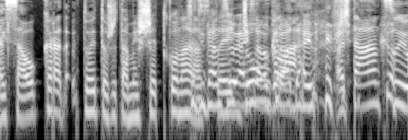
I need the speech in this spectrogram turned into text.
aj sa okradajú. To je to, že tam je všetko na nás. To je džungla. Aj tancujú,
